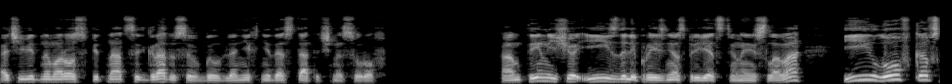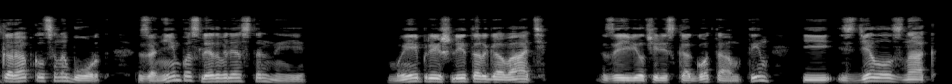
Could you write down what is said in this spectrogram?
Очевидно, мороз в пятнадцать градусов был для них недостаточно суров. Амтын еще и издали произнес приветственные слова и ловко вскарабкался на борт. За ним последовали остальные. — Мы пришли торговать, — заявил через когота Амтын и сделал знак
